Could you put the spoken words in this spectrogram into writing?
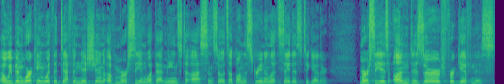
Uh, we've been working with a definition of mercy and what that means to us. And so it's up on the screen, and let's say this together Mercy is undeserved forgiveness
